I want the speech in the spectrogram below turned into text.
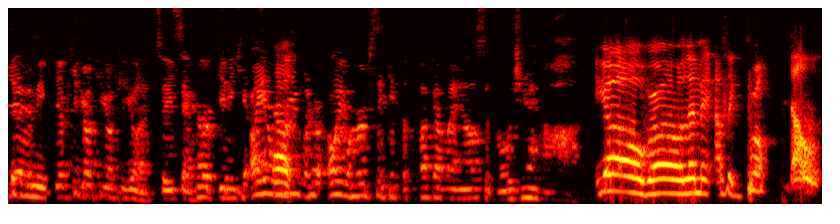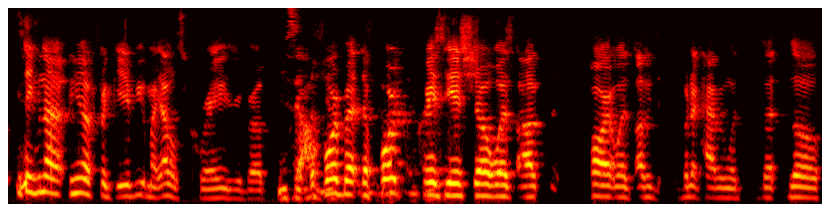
yeah, yeah. me. yeah, keep going, keep going, keep going. So you said Herb getting ki- oh yeah, oh yeah, when Herb, oh yeah, when Herb said get the fuck out of my house at Bojack. Oh, Yo, bro, let me. I was like, bro, no. He's like, not, you know, forgive you. My that was crazy, bro. you said The fourth, be- the fourth craziest show was uh part was uh, what having with the little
